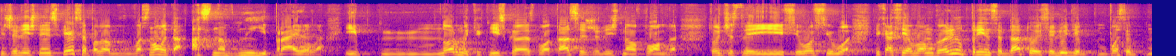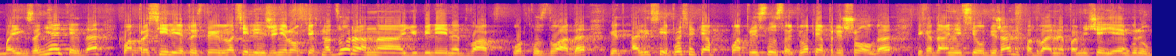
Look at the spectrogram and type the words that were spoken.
и жилищная инспекция, в основном это основные правила. И нормы технической эксплуатации жилищного фонда, в том числе и всего-всего. И как я вам говорил, принцип, да, то есть люди после моих занятий, да, попросили, то есть пригласили инженеров технадзора на юбилейный 2, корпус 2, да, говорит, Алексей, просим тебя поприсутствовать, вот я пришел, да, и когда они все убежали в подвальное помещение, я им говорю,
